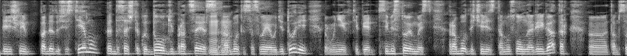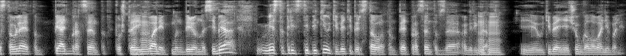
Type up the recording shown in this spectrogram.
перешли под эту систему. Это достаточно такой долгий процесс угу. работы со своей аудиторией. У них теперь себестоимость себестоимость работы через там условный агрегатор э, там составляет там 5%, потому что uh-huh. эквайринг мы берем на себя. Вместо 35 у тебя теперь стало там 5% за агрегатор. Uh-huh. И у тебя ни о чем голова не болит.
